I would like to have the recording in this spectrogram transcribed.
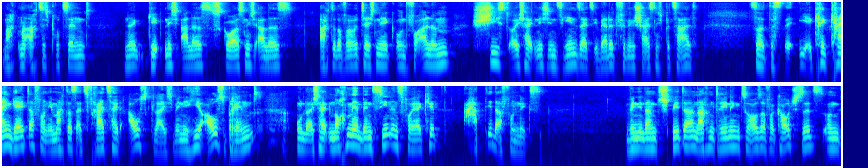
macht mal 80 Prozent, ne, gebt nicht alles, scores nicht alles, achtet auf eure Technik und vor allem schießt euch halt nicht ins Jenseits, ihr werdet für den Scheiß nicht bezahlt. So, das, ihr kriegt kein Geld davon. Ihr macht das als Freizeitausgleich. Wenn ihr hier ausbrennt und euch halt noch mehr Benzin ins Feuer kippt, habt ihr davon nichts. Wenn ihr dann später nach dem Training zu Hause auf der Couch sitzt und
